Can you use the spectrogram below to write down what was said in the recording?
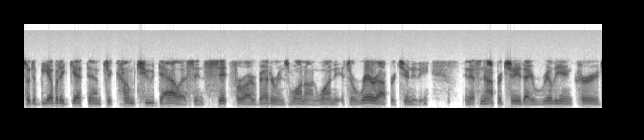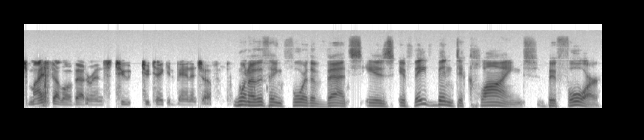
So to be able to get them to come to Dallas and sit for our veterans one on one, it's a rare opportunity, and it's an opportunity that I really encourage my fellow veterans to to take advantage of. One other thing for the vets is if they've been declined before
